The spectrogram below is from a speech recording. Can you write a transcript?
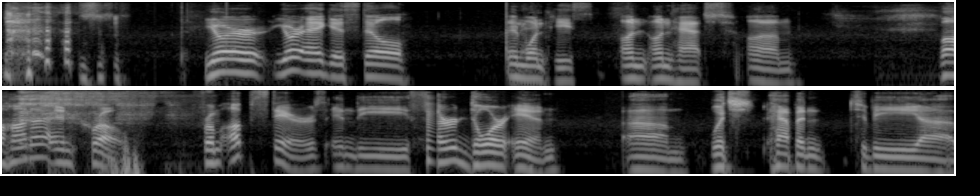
Your your egg is still in one piece, un, unhatched. Um, Vahana and Crow from upstairs in the third door in, um, which happened to be uh,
